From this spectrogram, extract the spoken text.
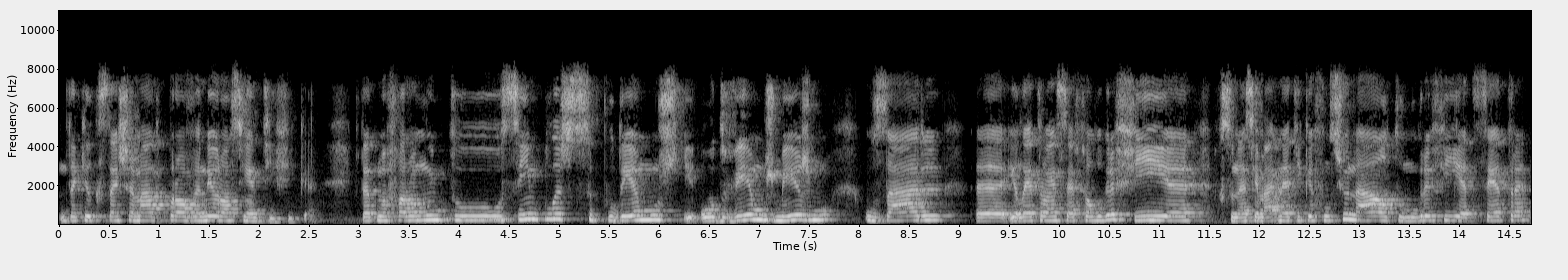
daquilo que se tem chamado prova neurocientífica. Portanto, de uma forma muito simples, se podemos ou devemos mesmo usar uh, eletroencefalografia, ressonância magnética funcional, tomografia, etc.,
